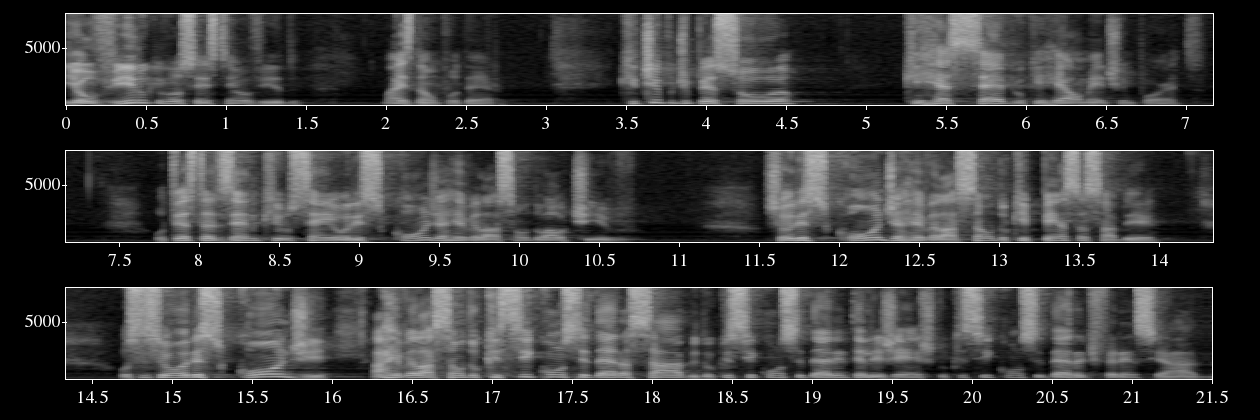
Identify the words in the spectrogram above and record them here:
e ouvir o que vocês têm ouvido, mas não puderam. Que tipo de pessoa que recebe o que realmente importa? O texto está dizendo que o Senhor esconde a revelação do altivo. O Senhor esconde a revelação do que pensa saber. O Senhor esconde a revelação do que se considera sábio, do que se considera inteligente, do que se considera diferenciado.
